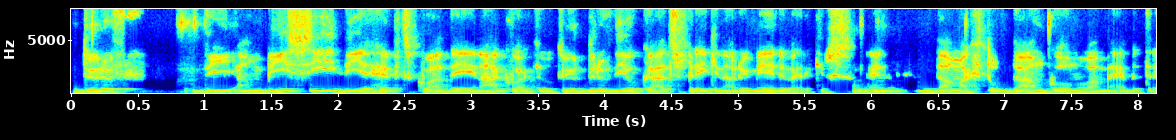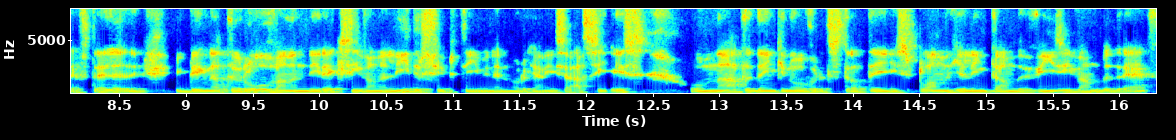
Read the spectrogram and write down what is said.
durf die ambitie die je hebt qua DNA, qua cultuur, durf die ook uitspreken naar je medewerkers. En dat mag top-down komen, wat mij betreft. Ik denk dat de rol van een directie, van een leadership team in een organisatie is om na te denken over het strategisch plan gelinkt aan de visie van het bedrijf,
